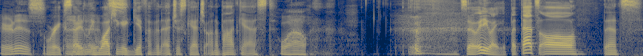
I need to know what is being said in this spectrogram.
there it is. We're Uh, excitedly watching a GIF of an etch a sketch on a podcast. Wow, So anyway, but that's all. That's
